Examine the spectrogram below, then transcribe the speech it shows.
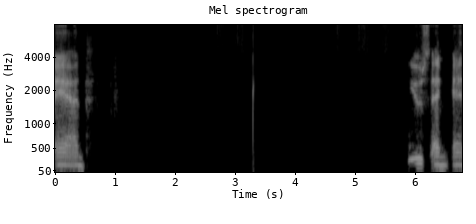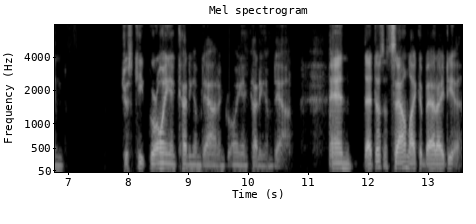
and use and and just keep growing and cutting them down and growing and cutting them down. And that doesn't sound like a bad idea.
